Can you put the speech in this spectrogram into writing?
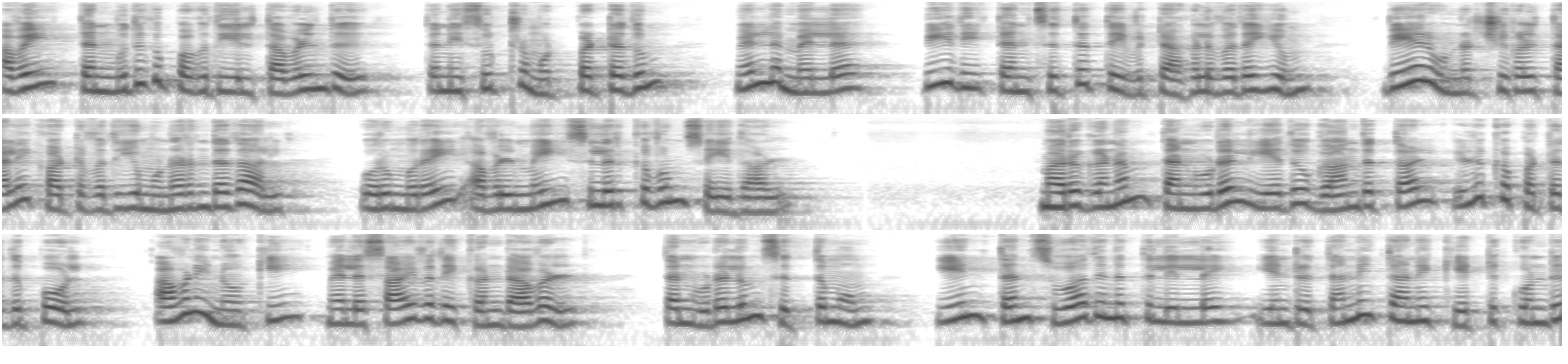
அவை தன் முதுகு பகுதியில் தவழ்ந்து தன்னை சுற்ற முற்பட்டதும் மெல்ல மெல்ல பீதி தன் சித்தத்தை விட்டு அகழுவதையும் வேறு உணர்ச்சிகள் தலை காட்டுவதையும் உணர்ந்ததால் ஒருமுறை அவள் மெய் சிலிர்க்கவும் செய்தாள். மறுகணம் தன் உடல் ஏதோ காந்தத்தால் இழுக்கப்பட்டது போல் அவனை நோக்கி மெல்ல சாய்வதைக் கண்ட அவள் தன் உடலும் சித்தமும் ஏன் தன் சுவாதீனத்தில் இல்லை? என்று தன்னைத்தானே கேட்டுக்கொண்டு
